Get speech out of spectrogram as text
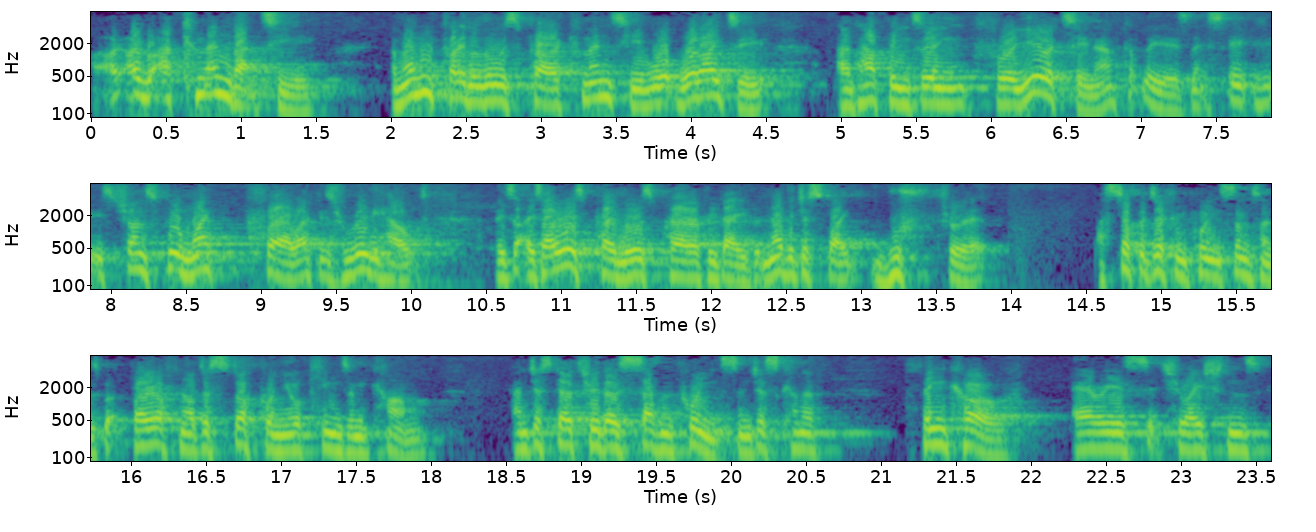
I, I, I, commend that to you. And when we pray the Lord's Prayer, I commend to you what, what I do and have been doing for a year or two now, a couple of years. And it's, it, it's transformed my prayer life. It's really helped. Is, I always pray Lord's Prayer every day, but never just like woof through it. I stop at different points sometimes, but very often I'll just stop on Your Kingdom Come and just go through those seven points and just kind of think of areas, situations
